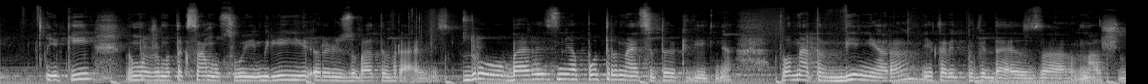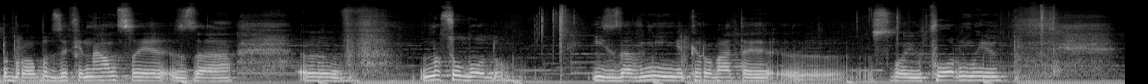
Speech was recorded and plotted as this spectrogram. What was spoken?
якій ми можемо так само свої мрії реалізувати в реальність. З 2 березня по 13 квітня планета Венера, яка відповідає за наш добробут, за фінанси, за е, насолоду і за вміння керувати е, своєю формою.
